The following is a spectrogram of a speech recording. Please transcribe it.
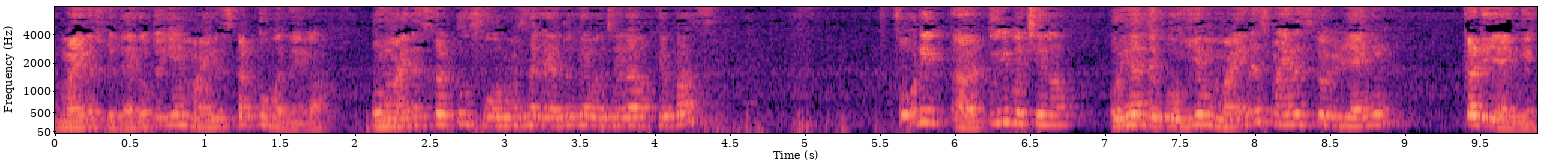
माइनस हो जाएगा। तो ये माइनस का टू बनेगा। और माइनस का टू फोर में से गया तो क्या बचेगा आपके पास? फोर ही टू ही बचेगा। और यहाँ देखो, ये माइनस माइनस के उठ जाएँगे, कट जाएँगे।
